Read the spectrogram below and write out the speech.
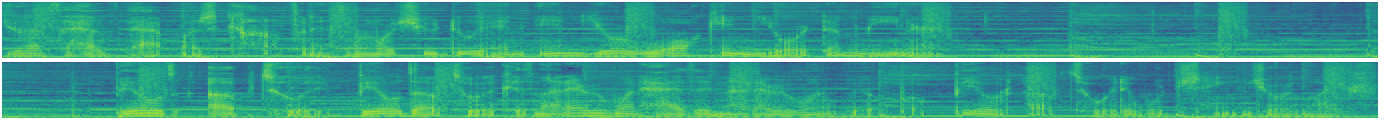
You have to have that much confidence in what you do and in your walk, in your demeanor. Build up to it. Build up to it because not everyone has it, not everyone will, but build up to it. It will change your life.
